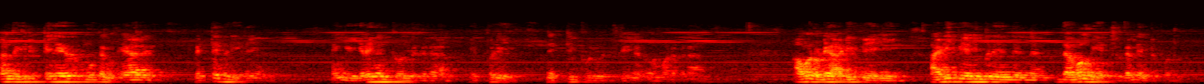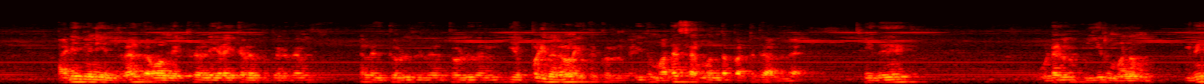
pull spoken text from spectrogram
அந்த இருட்டிலே முகன் யாரு? வெட்டவெளி இறைவன். அங்கே இறைவன் தோன்றுகிறான். எப்படி? நெற்றி பூர்வத்திலே நிறுவமாடுகிறான் அவனுடைய அடிபேணி. அடிபேணி என்பது என்ன தவம் ஏற்றுதல் என்று பொருள். அடிபேணி என்றால் தவம் ஏற்றுதல் இறைக்கலப்பு பெறுதல் அல்லது தொழுது தொழுதல் எப்படி வேணாலும் வைத்துக் கொள்ளுங்கள். இது மத சம்பந்தப்பட்டது அல்ல. இது உடல் உயிர் மனம். இது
